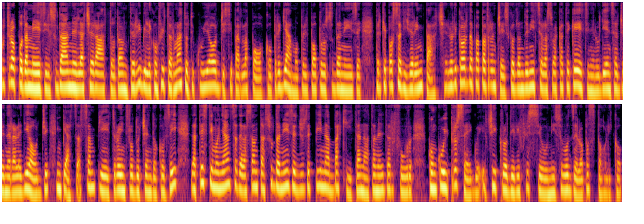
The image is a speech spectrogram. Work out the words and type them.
Purtroppo da mesi il Sudan è lacerato da un terribile conflitto armato di cui oggi si parla poco. Preghiamo per il popolo sudanese perché possa vivere in pace. Lo ricorda Papa Francesco dando inizio alla sua catechesi nell'udienza generale di oggi in piazza San Pietro, introducendo così la testimonianza della santa sudanese Giuseppina Bachita, nata nel Darfur, con cui prosegue il ciclo di riflessioni sullo zelo apostolico.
